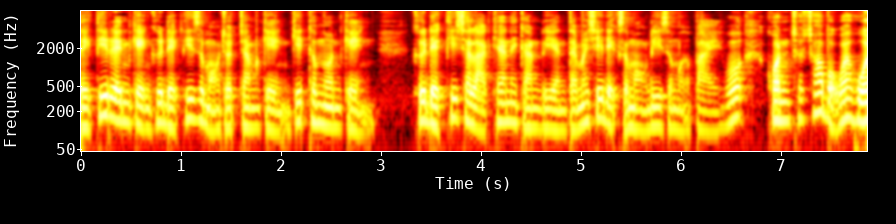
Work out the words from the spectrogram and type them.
เด็กที่เรียนเก่งคือเด็กที่สมองจดจำเก่ง คิดคำนวณเก่ง คือเด็กที่ฉลาดแค่ในการเรียน แต่ไม่ใช่เด็กสมองดีเสมอไป เพราะคนชอบบอกว่าหัว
